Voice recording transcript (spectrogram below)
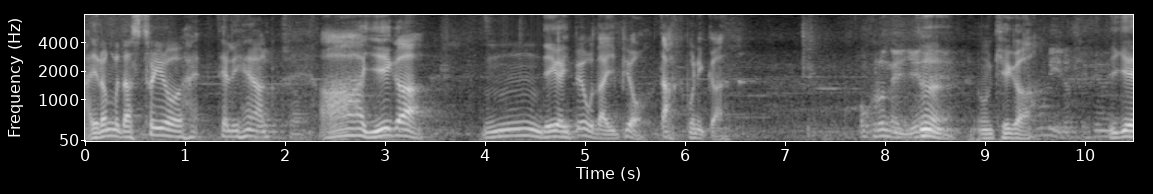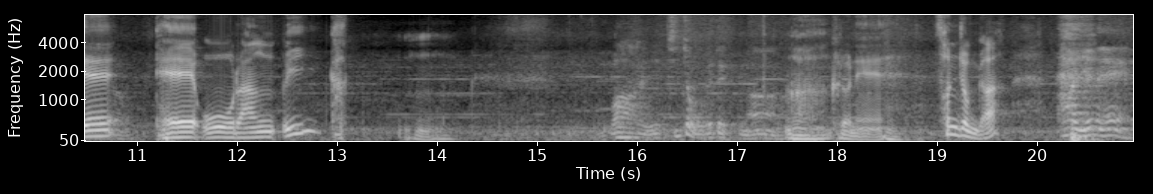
아, 이런 거 다 스토리로 해- 텔링 해놔. 아 얘가 음 얘가 이 뼈다 이 뼈. 딱 보니까. 어 그렇네. 얘는 응, 응 걔가. 뿔이 이렇게 표현이 이게 대오랑의 각. 와, 얘 진짜 오래됐구나. 아 그러네. 선조인가? 아, 얘네.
